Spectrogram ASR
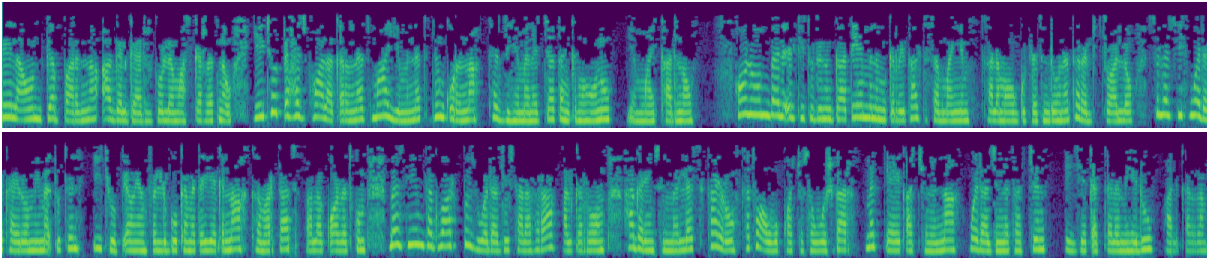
ሌላውን ገባርና አገልጋይ አድርገው ለማስቀረት ነው። የኢትዮጵያ ሕዝብ ኋላ ቀርነት፣ መሀይምነት፣ ድንቁርና ከዚህ የመነጨ ጠንቅ መሆኑ የማይካድ ነው። ሆኖም በልዕልቲቱ ድንጋጤ ምንም ቅሬታ አልተሰማኝም። ካለማወቅ ጉድለት እንደሆነ ተረድቼዋለሁ። ስለዚህ ወደ ካይሮ የሚመጡትን ኢትዮጵያውያን ፈልጎ ከመጠየቅና ከመርዳት አላቋረጥኩም። በዚህም ተግባር ብዙ ወዳጆች ሳላፈራ አልቀረውም። ሀገሬም ስመለስ ካይሮ ከተዋወቅኳቸው ሰዎች ጋር መጠያየቃችንና ወዳጅነታችን እየቀጠለ መሄዱ አልቀረም።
